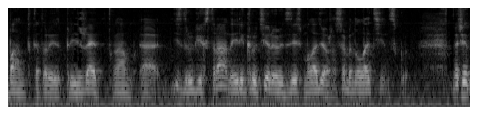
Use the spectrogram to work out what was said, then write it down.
банд, которые приезжают к нам э, из других стран и рекрутируют здесь молодежь, особенно латинскую. Значит,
